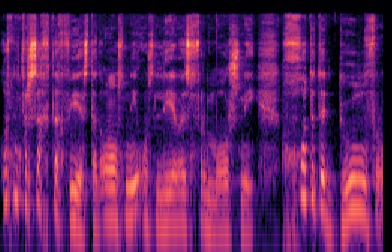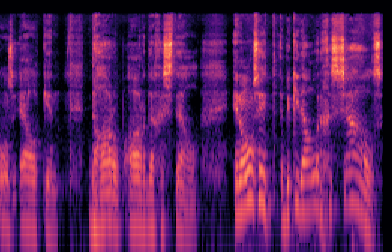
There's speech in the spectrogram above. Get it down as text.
ons moet versigtig wees dat ons nie ons lewens vermors nie. God het 'n doel vir ons elkeen daar op aarde gestel. En ons het 'n bietjie daaroor gesels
